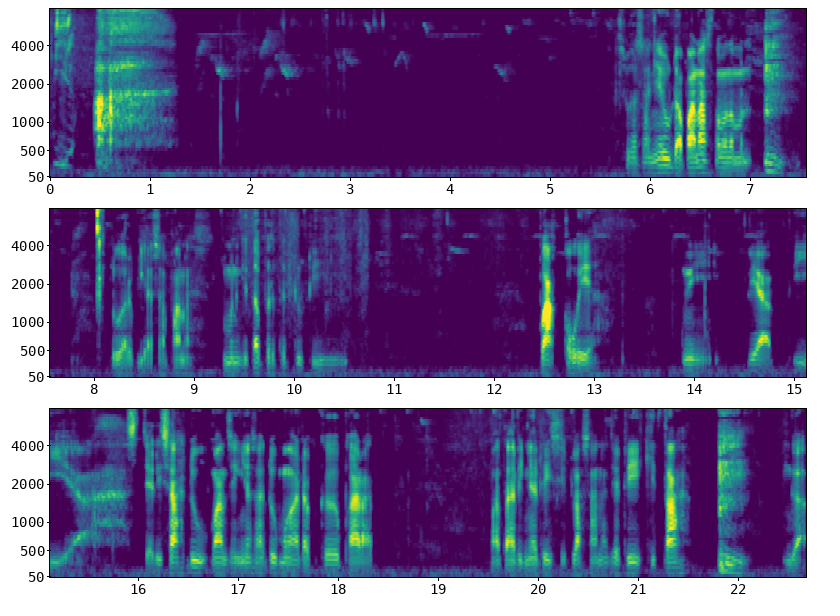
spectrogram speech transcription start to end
Iya. Ah. Suasananya udah panas teman-teman. Luar biasa panas. Teman kita berteduh di bako ya. Nih, lihat. Iya, jadi sahdu, mancingnya sahdu menghadap ke barat. Mataharinya di sebelah sana jadi kita nggak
